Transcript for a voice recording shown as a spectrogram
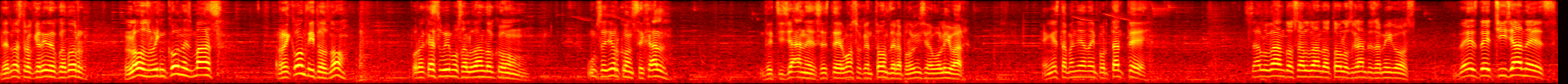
de nuestro querido Ecuador, los rincones más recónditos, ¿no? Por acá estuvimos saludando con un señor concejal de Chillanes, este hermoso cantón de la provincia de Bolívar. En esta mañana importante, saludando, saludando a todos los grandes amigos desde Chillanes.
